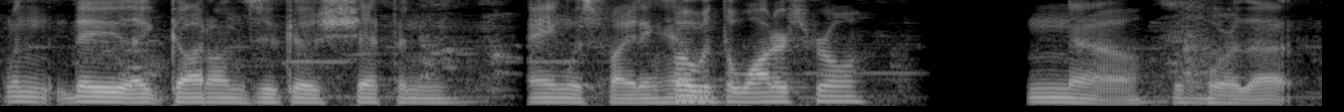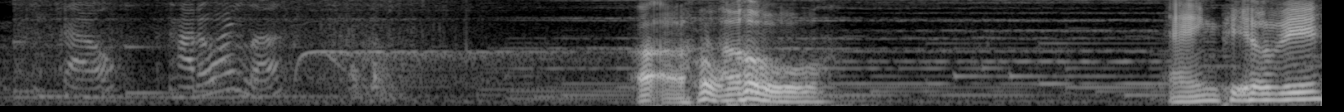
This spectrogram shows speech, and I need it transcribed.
when they like got on Zuko's ship and Aang was fighting oh, him. Oh, with the water scroll. No, before that. So, how do I look? Uh oh. Oh. Aang POV.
